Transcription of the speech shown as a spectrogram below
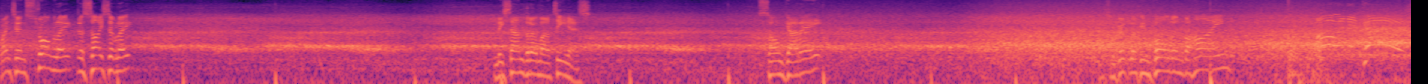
Went in strongly, decisively. Lisandro Martinez. Sangare. It's a good-looking ball in behind. Oh, and it goes!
